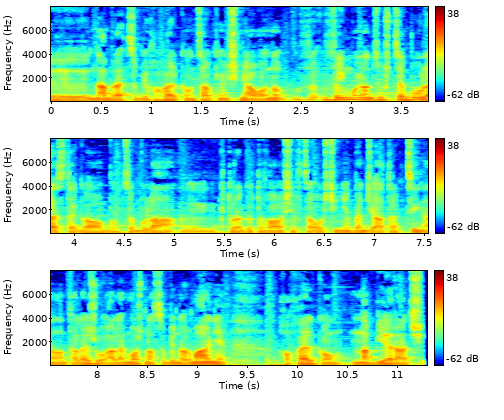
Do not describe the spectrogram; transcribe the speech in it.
y, nabrać sobie chochelką całkiem śmiało, no, wy- wyjmując już cebulę z tego, bo cebula, y, która gotowała się w całości nie będzie atrakcyjna na talerzu, ale można sobie normalnie chochelką nabierać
